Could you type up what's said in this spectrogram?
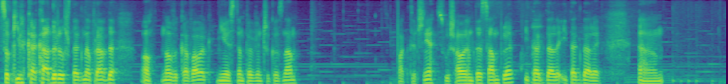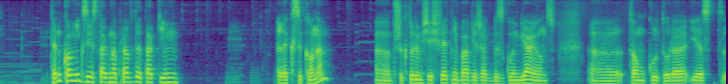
co kilka kadrów tak naprawdę. O, nowy kawałek, nie jestem pewien czy go znam. Faktycznie, słyszałem te sample i tak dalej, i tak dalej. Um, ten komiks jest tak naprawdę takim leksykonem przy którym się świetnie bawisz, jakby zgłębiając e, tą kulturę. Jest e,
